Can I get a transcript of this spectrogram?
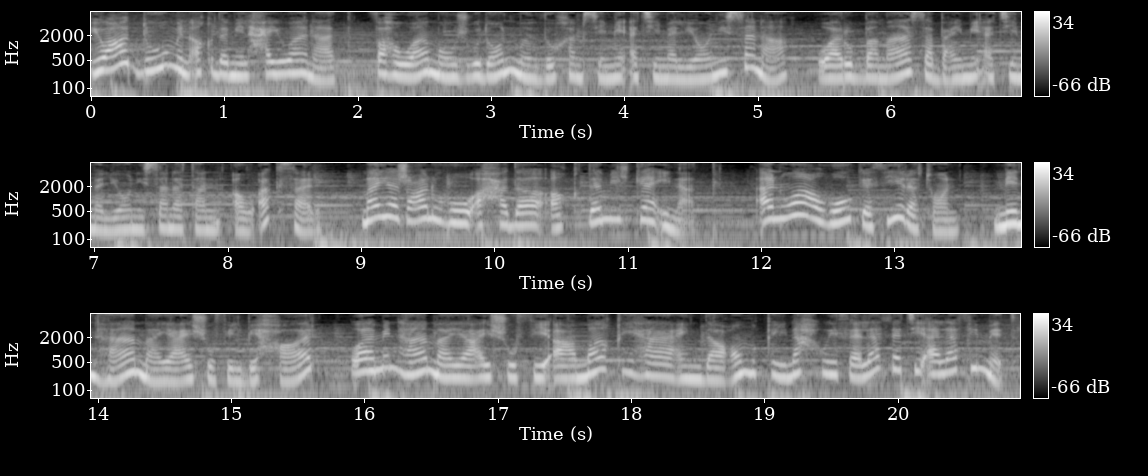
يعد من أقدم الحيوانات فهو موجود منذ 500 مليون سنة وربما 700 مليون سنة أو أكثر ما يجعله أحد أقدم الكائنات. أنواعه كثيرة منها ما يعيش في البحار ومنها ما يعيش في أعماقها عند عمق نحو ثلاثة آلاف متر.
